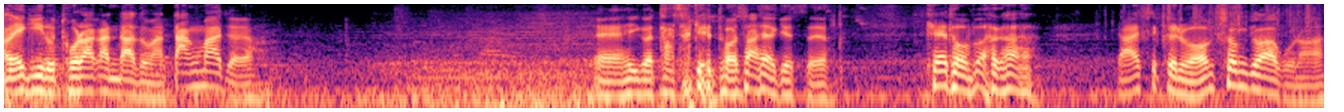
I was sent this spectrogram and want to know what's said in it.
애기로 돌아간다더만 딱 맞아요. 예, 이거 다섯 개 더 사야겠어요. 캣 엄마가 아이스크림 엄청 좋아하구나.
